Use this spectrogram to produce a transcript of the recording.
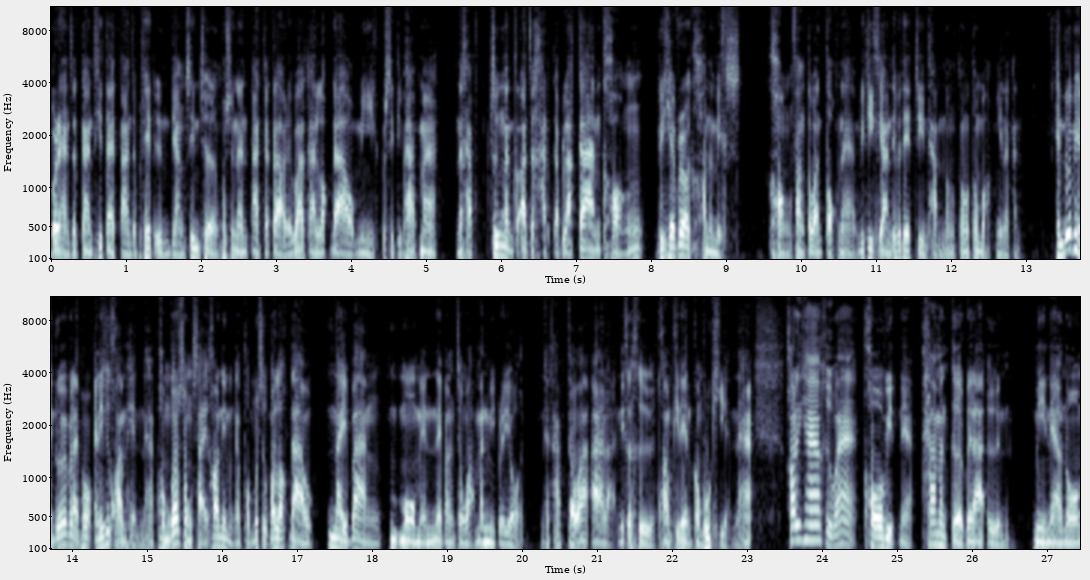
บริหารจัดการที่แตกต่างจากประเทศอื่นอย่างสิ้นเชิง เพราะฉะนั้นอาจจะกล่าวได้ว่าการล็อกดาวน์มีประสิทธิภาพมากนะครับ ซึ่งมันก็อาจจะขัดกับหลักการของ behavioral economics ของฝั่งตะวันตกนะฮะวิธีการที่ประเทศจีนทำต้องต้องต้องบอกงี้แล้วกัน เห็นด้วยไม่เห็นด้วยไม่เป็นไรเพราะอันนี้คือความเห็นนะครับผมก็สงสัยข้อนี้เหมือนกัน ผมรู้สึกว่าล็อกดาวน์ในบางโมเมนต์ในบางจังหวะมันมีประโยชน์นะครับแต่ว่าอ่าละนี่ก็คือความคิดเห็นของผู้เขียนนะฮะข้อที่5ก็คือว่าโควิดเนี่ยถ้ามันเกิดเวลาอื่น มีแนวโน้ม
